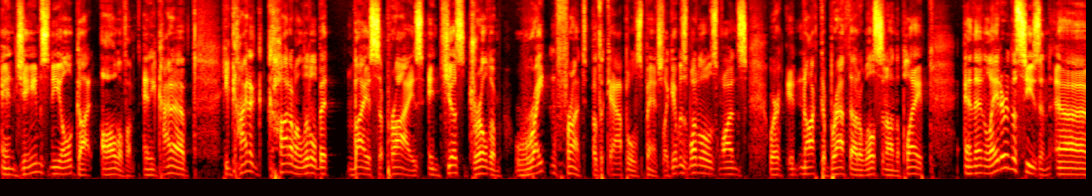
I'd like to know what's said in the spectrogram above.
and James Neal got all of them. And he kind of, he kind of caught him a little bit by a surprise and just drilled him right in front of the Capitals bench. Like it was one of those ones where it knocked the breath out of Wilson on the play. And then later in the season, uh,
